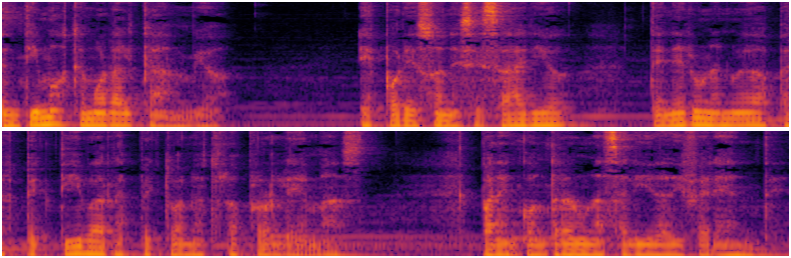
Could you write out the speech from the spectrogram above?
Sentimos temor al cambio es por eso necesario tener una nueva perspectiva respecto a nuestros problemas para encontrar una salida diferente.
